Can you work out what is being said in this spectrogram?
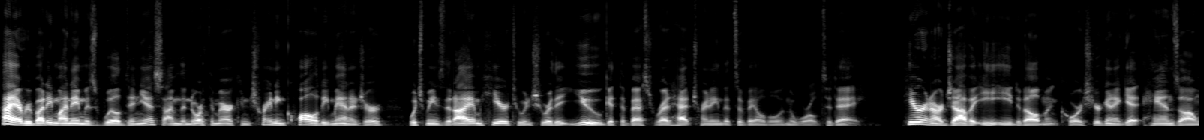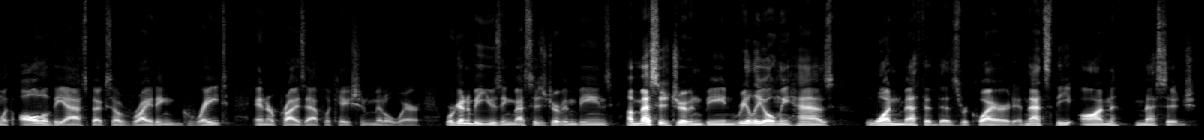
Hi everybody, my name is Will Dinius. I'm the North American Training Quality Manager, which means that I am here to ensure that you get the best Red Hat training that's available in the world today. Here in our Java EE development course, you're going to get hands-on with all of the aspects of writing great enterprise application middleware. We're going to be using message-driven beans. A message-driven bean really only has one method that's required, and that's the onMessage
